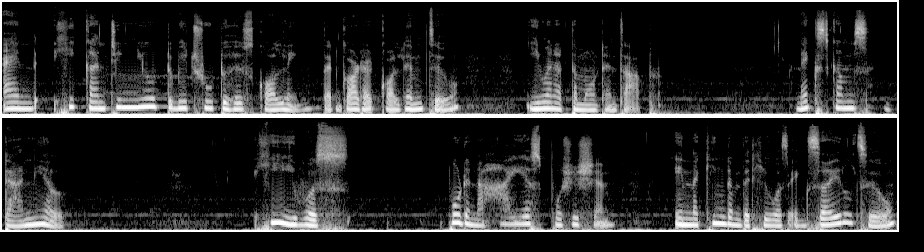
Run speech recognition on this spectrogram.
And he continued to be true to his calling that God had called him to, even at the mountaintop. Next comes Daniel. He was put in the highest position in the kingdom that he was exiled to.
